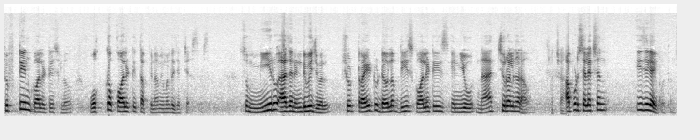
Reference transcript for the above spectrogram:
ఫిఫ్టీన్ క్వాలిటీస్లో ఒక్క క్వాలిటీ తప్పినా మిమ్మల్ని రిజెక్ట్ చేస్తారు సార్ సో మీరు as an individual should try to develop these qualities in you న్యాచురల్గా రావాలి. అప్పుడు సెలెక్షన్ ఈజీగా అయిపోతుంది సార్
